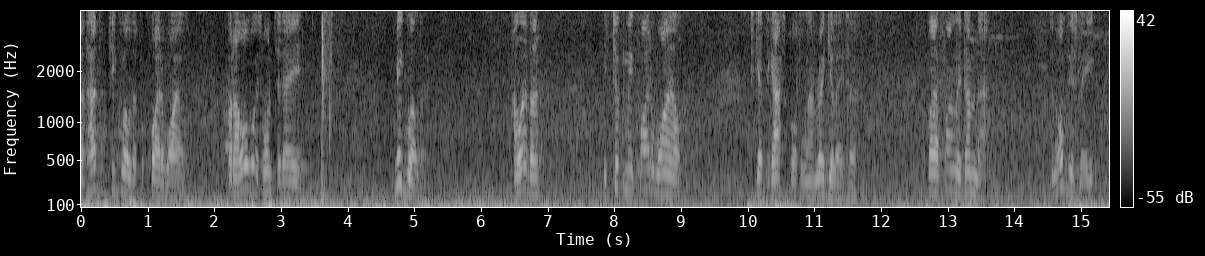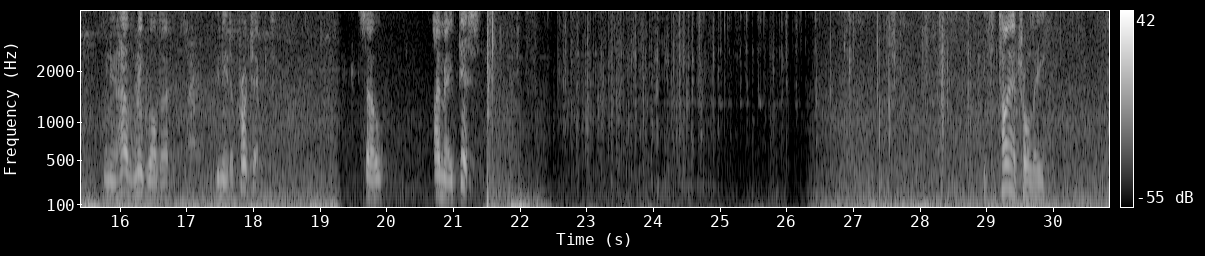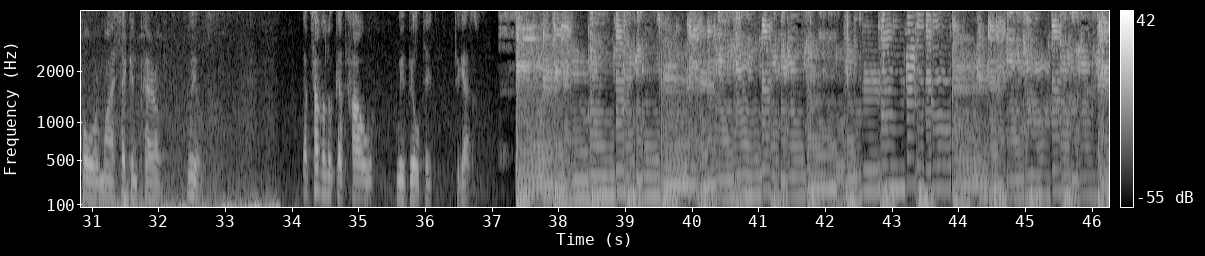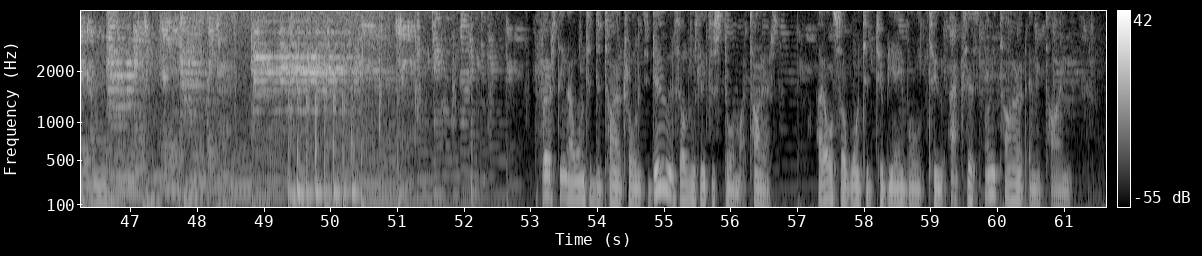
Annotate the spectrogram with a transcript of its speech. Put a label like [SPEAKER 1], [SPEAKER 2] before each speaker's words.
[SPEAKER 1] I've had a TIG welder for quite a while, but I always wanted a MIG welder. However, it took me quite a while to get the gas bottle and regulator, but I've finally done that. And obviously, when you have a MIG welder, you need a project. So, I made this. Tire trolley for my second pair of wheels. Let's have a look at how we built it together. The first thing I wanted the tire trolley to do is obviously to store my tires. I also wanted to be able to access any tire at any time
